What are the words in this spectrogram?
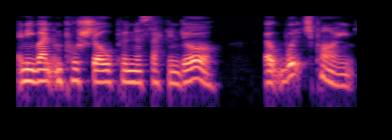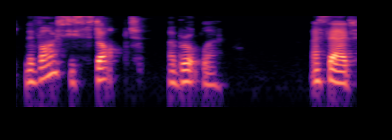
And he went and pushed open the second door, at which point the voices stopped abruptly. I said,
